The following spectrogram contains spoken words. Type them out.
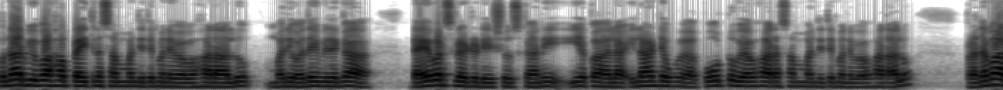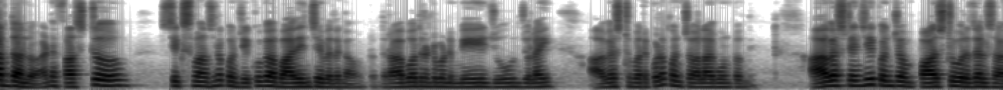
పునర్వివాహ ప్రయత్న సంబంధితమైన వ్యవహారాలు మరియు అదేవిధంగా డైవర్స్ రిలేటెడ్ ఇష్యూస్ కానీ ఈ యొక్క ఇలాంటి ఒక కోర్టు వ్యవహార సంబంధితమైన వ్యవహారాలు ప్రథమార్థంలో అంటే ఫస్ట్ సిక్స్ మంత్స్లో కొంచెం ఎక్కువగా బాధించే విధంగా ఉంటుంది. రాబోతున్నటువంటి మే జూన్ జూలై ఆగస్టు వరకు కూడా కొంచెం అలాగ ఉంటుంది. ఆగస్ట్ నుంచి కొంచెం పాజిటివ్ రిజల్ట్స్ ఆ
